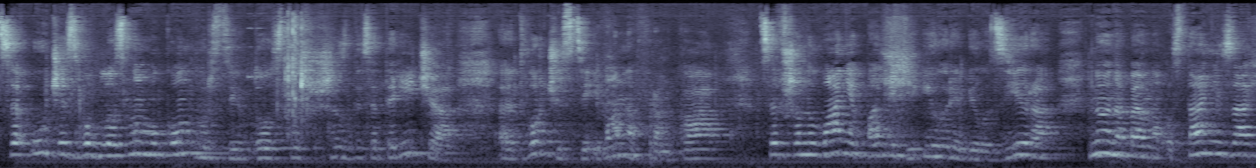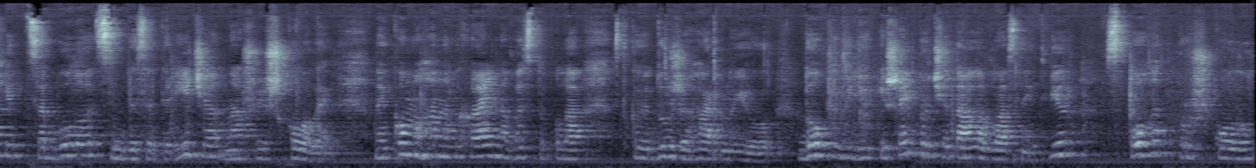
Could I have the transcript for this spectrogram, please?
Це участь в обласному конкурсі до 160-річчя е, творчості Івана Франка, це вшанування пам'яті Ігоря Білозіра. Ну і напевно останній захід це було 70-річчя нашої школи, на якому Ганна Михайлівна виступила з такою дуже гарною доповіддю і ще й прочитала власний твір Спогад про школу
